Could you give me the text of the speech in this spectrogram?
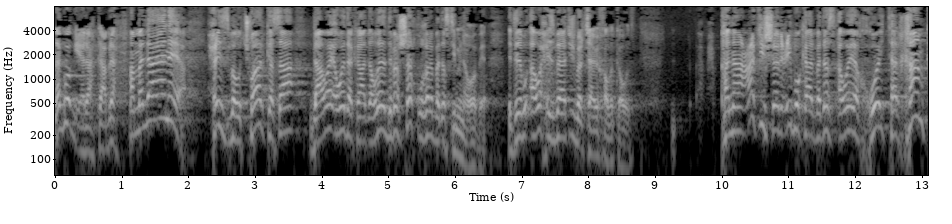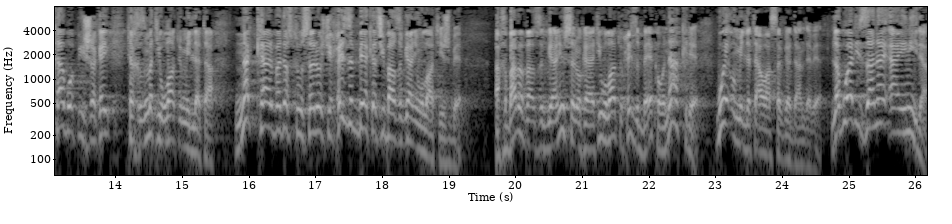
نەک وەک ئێرە کابرا هەمە لایەن هەیە حیزبە و چوار کەسە داوای ئەوە دەکا دەڵێ دەبێت شەرق و غەرب بەدەستی منەوە بێ ئیتر ئەوە حیزبایەتیش بەرچاوی خەڵک کەوت قەناعەتی شەرعی بۆ کاربەدەست ئەوەیە خۆی تەرخان بکا بۆ پیشەکەی کە خزمەتی وڵات و میللەتە نەک کاربەدەست و سەرۆکی حیزب بێ کەچی بازرگانی وڵاتیش بێ ئەخ بابە بازرگانی و سەرۆکایەتی وڵات و حیزب بەیەکەوە ناکرێ بۆیە ئەو میللەتە ئاوا سەرگەردان دەبێ لە بواری زانای ئاینیدا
